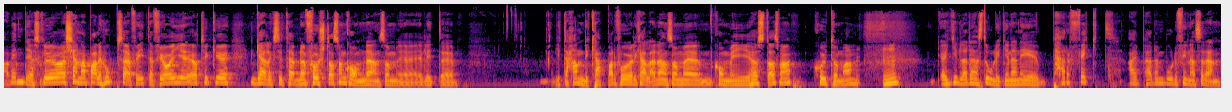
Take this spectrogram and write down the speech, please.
Jag vet inte, jag skulle vilja känna på allihop så här för att hitta. För jag, jag tycker Galaxy Tab, den första som kom, den som är lite... Lite handikappad får vi väl kalla den som eh, kom i höstas va? 7 tumman. Mm. Jag gillar den storleken, den är perfekt. iPaden borde finnas i den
